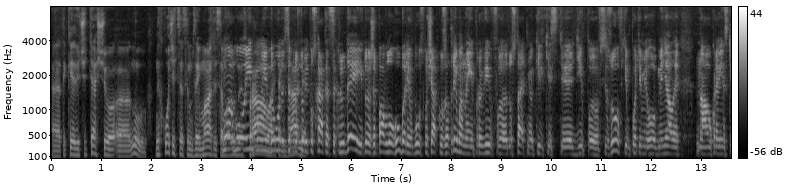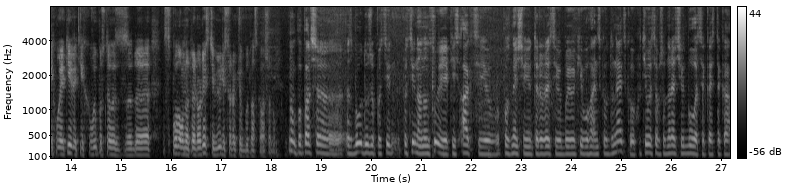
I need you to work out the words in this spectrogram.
е, таке відчуття, що е, ну не хочеться цим займатися. Ну або інколи їм і доводиться просто відпускати цих людей. І той же Павло Губарєв був спочатку затриманий і провів е, достатню кількість е, діб е, в СІЗО. Втім, потім його обміняли на українських вояків, яких випустили з, е, з полону терористів. Юрій Сорокюк, будь ласка, ваша думка. Ну, по-перше, СБУ дуже постійно, постійно анонсує якісь акції по знищенню терористів і бойовиків Луганського Донецького. Хотілося б, щоб нарешті відбулася якась така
